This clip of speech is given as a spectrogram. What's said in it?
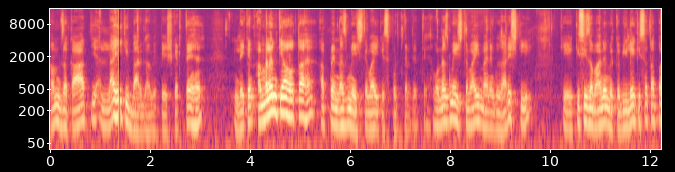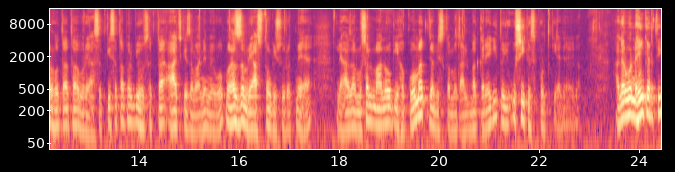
ہم زکوٰۃ یہ اللہ ہی کی بارگاہ میں پیش کرتے ہیں، لیکن عملاً کیا ہوتا ہے؟ اپنے نظم اجتماعی کے سپرد کر دیتے ہیں۔ وہ نظم اجتماعی میں نے گزارش کی کہ کسی زمانے میں قبیلے کی سطح پر ہوتا تھا، وہ ریاست کی سطح پر بھی ہو سکتا ہے۔ آج کے زمانے میں وہ منظم ریاستوں کی صورت میں ہے۔ لہٰذا مسلمانوں کی حکومت جب اس کا مطالبہ کرے گی تو یہ اسی کے سپرد کیا جائے گا۔ اگر وہ نہیں کرتی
